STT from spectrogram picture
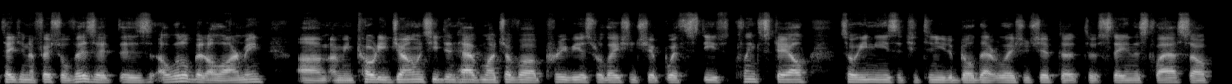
take an official visit is a little bit alarming. Um, I mean, Cody Jones, he didn't have much of a previous relationship with Steve Clinkscale, so he needs to continue to build that relationship to, to stay in this class. So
